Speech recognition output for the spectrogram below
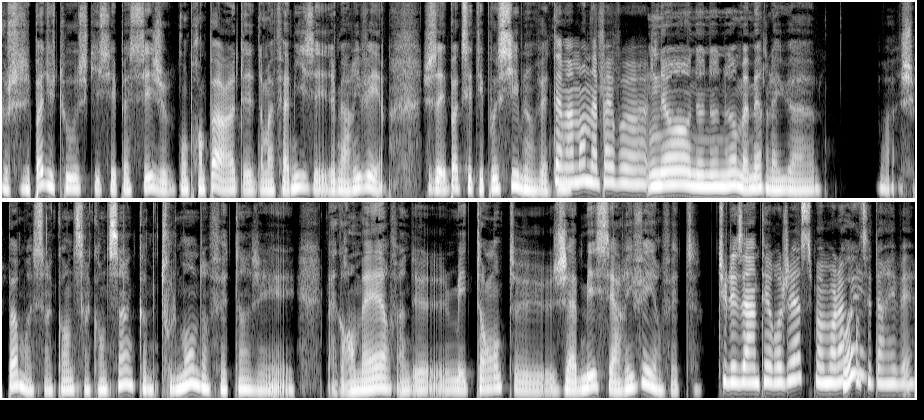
je sais pas du tout ce qui s'est passé, je comprends pas, hein, dans ma famille, c'est jamais arrivé. hein. Je savais pas que c'était possible, en fait. Ta hein. maman n'a pas. Non, non, non, non, ma mère l'a eu à, ouais, je sais pas moi, 50, 55, comme tout le monde en fait. Hein. J'ai ma grand-mère, enfin de mes tantes, euh, jamais c'est arrivé en fait. Tu les as interrogées à ce moment-là Ouais. quand c'est arrivé?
